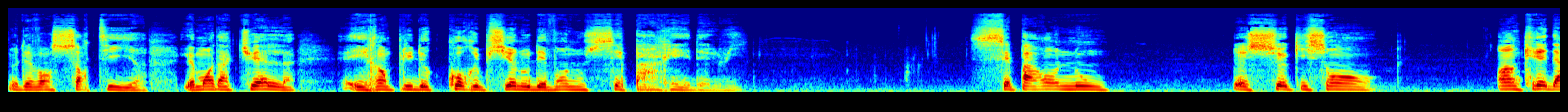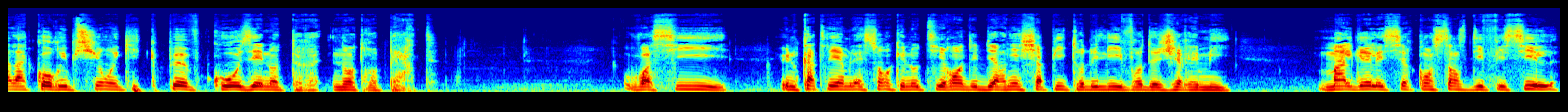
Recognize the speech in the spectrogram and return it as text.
Nous devons sortir. Le monde actuel est rempli de corruption. Nous devons nous séparer de lui. Séparons-nous de ceux qui sont ancrés dans la corruption et qui peuvent causer notre, notre perte. Voici une quatrième leçon que nous tirons du dernier chapitre du livre de Jérémie. Malgré les circonstances difficiles,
